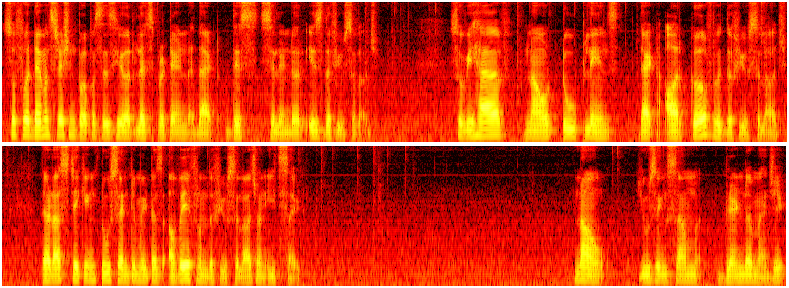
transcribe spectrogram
So for demonstration purposes here, let's pretend that this cylinder is the fuselage. So we have now two planes that are curved with the fuselage that are sticking 2 centimeters away from the fuselage on each side. Now using some blender magic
